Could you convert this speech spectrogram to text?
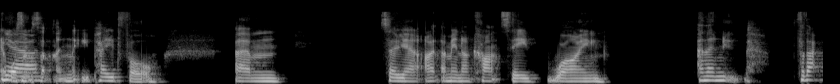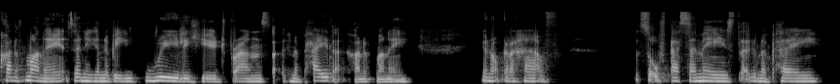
It yeah. wasn't something that you paid for. Um, so yeah, I, I mean, I can't see why. And then for that kind of money, it's only going to be really huge brands that are going to pay that kind of money. You're not going to have sort of SMEs that are going to pay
